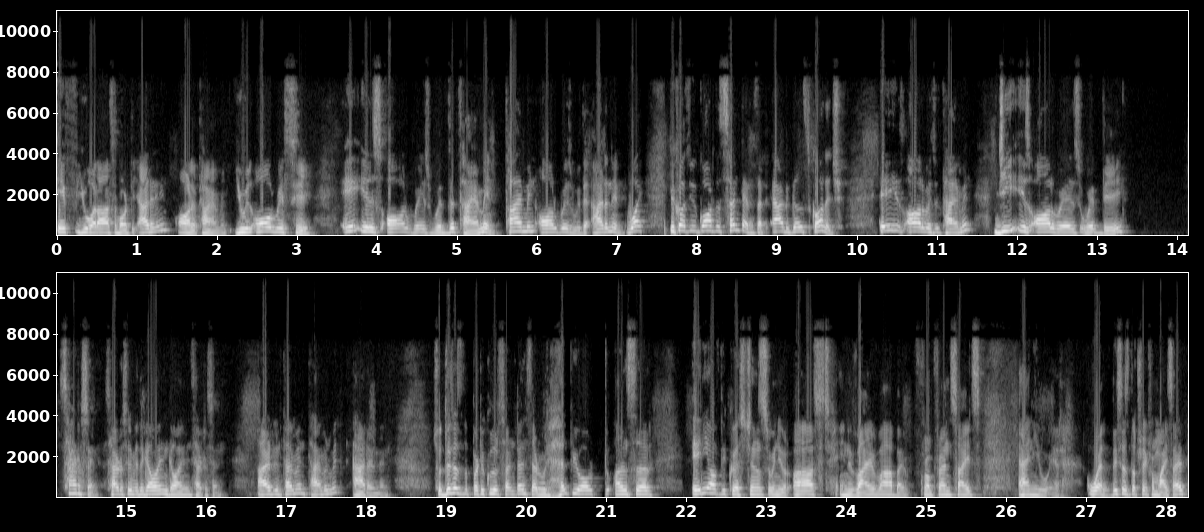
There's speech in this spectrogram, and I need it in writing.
If you are asked about the adenine or the thymine, you will always say a is always with the thymine. Thymine always with the adenine. Why? Because you got the sentence that at girls college. A is always with thymine. G is always with the cytosine. Cytosine with the guanine, guanine, cytosine. Adenine, thymine, thymine with adenine. So this is the particular sentence that will help you out to answer any of the questions when you're asked in Viva by, from friend sites anywhere well this is the trick from my side.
